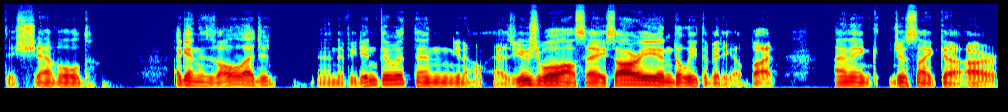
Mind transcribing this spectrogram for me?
disheveled. Again, this is all alleged. And if he didn't do it, then, you know, as usual, I'll say sorry and delete the video. But I think just like uh, our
